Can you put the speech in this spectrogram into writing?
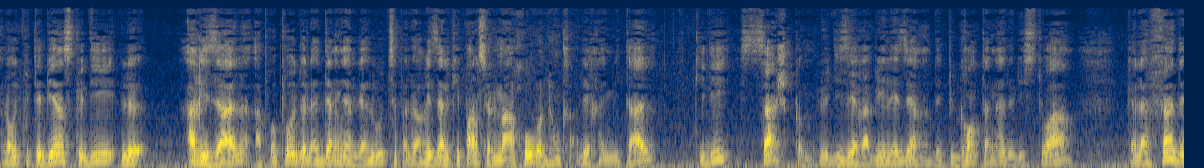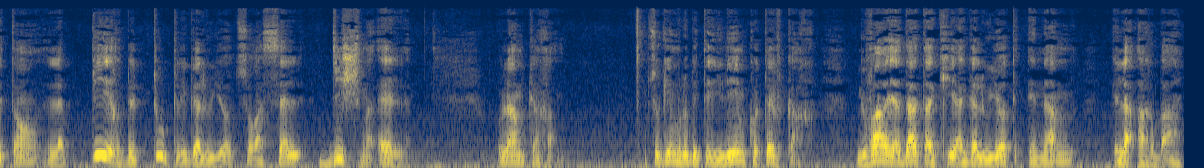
Alors écoutez bien ce que dit le Harizal à propos de la dernière galoute. C'est pas le Harizal qui parle, c'est le Mahour, donc Rabbi Chaim Vital, qui dit Sache, comme le disait Rabbi Eliezer, un des plus grands tanas de l'histoire, qu'à la fin des temps, la pire de toutes les galouillottes sera celle d'Ishmaël. Ulam Kacham. Psukim Rubeteilim Kotev Kach. Gvar Yadata ki enam la arba.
